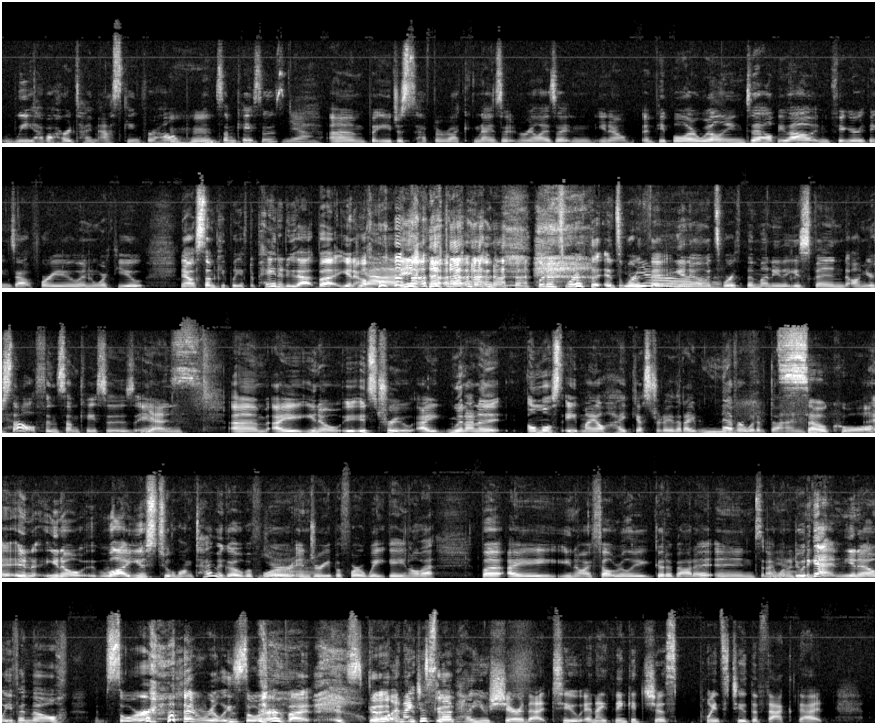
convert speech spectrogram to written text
we have a hard time asking for help in some cases. Yeah. Um, but you just have to recognize it and realize it, and you know, and people are willing to help you out and figure things out for you and with you. Now, some people you have to pay to do that, but you know, Yeah. but it's worth it. It's worth it. You know, it's worth the money that you spend on yourself in some cases. And Yes. Um, I, you know, it's true. I went on a almost eight mile hike yesterday that I never would have done. so cool. and you know, well, I used to a long time ago before Yeah. injury, before weight gain, all that. But I, you know, I felt really good about it, and I want to do it again. You know, even though I'm sore, I'm really sore, but it's good. Well, and I It's just good. love how you share that too. And I think it just points to the fact that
